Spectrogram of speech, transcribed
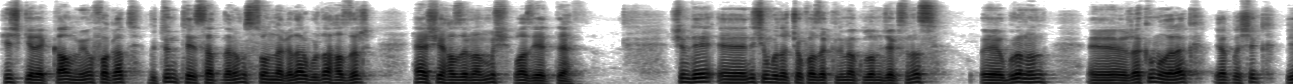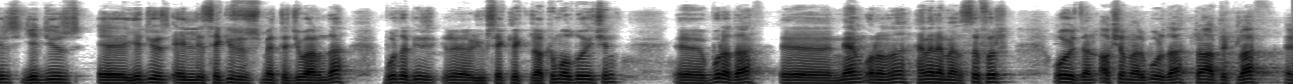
hiç gerek kalmıyor. Fakat bütün tesisatlarımız sonuna kadar burada hazır. Her şey hazırlanmış vaziyette. Şimdi e, niçin burada çok fazla klima kullanmayacaksınız? E, buranın e, rakım olarak yaklaşık bir 700 e, 750-800 metre civarında burada bir e, yükseklik rakım olduğu için e, burada e, nem oranı hemen hemen sıfır. O yüzden akşamları burada rahatlıkla e,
